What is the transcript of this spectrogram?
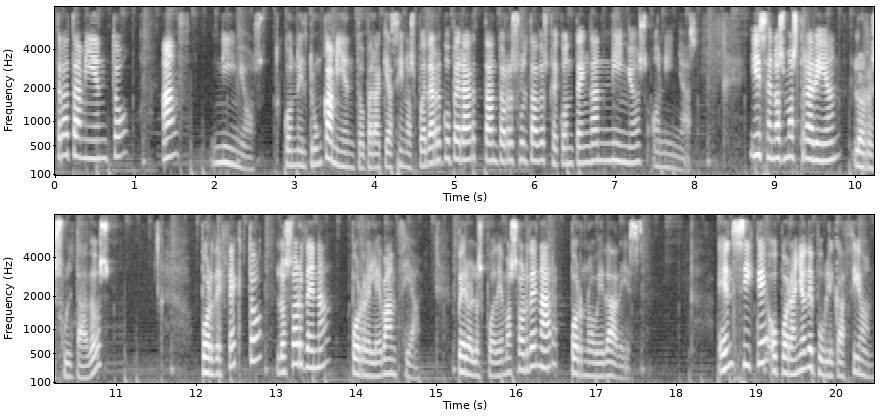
tratamiento, ANZ niños, con el truncamiento para que así nos pueda recuperar tantos resultados que contengan niños o niñas y se nos mostrarían los resultados. Por defecto los ordena por relevancia, pero los podemos ordenar por novedades. En Psique o por año de publicación.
